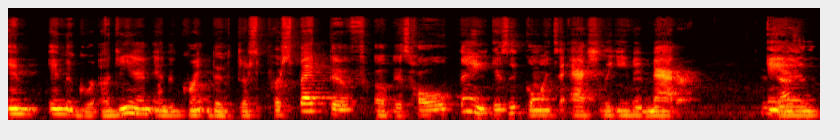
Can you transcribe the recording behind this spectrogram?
In in the again in the great the, the perspective of this whole thing is it going to actually even matter? It and doesn't.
